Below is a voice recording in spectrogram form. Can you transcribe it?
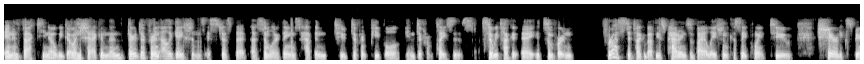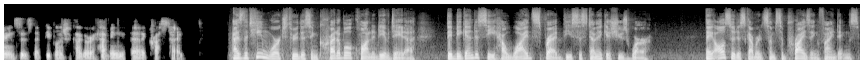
and in fact you know we go and check and then there are different allegations. It's just that uh, similar things happen to different people in different places. So we talk uh, it's important for us to talk about these patterns of violation because they point to shared experiences that people in chicago are having uh, across time. As the team worked through this incredible quantity of data they began to see how widespread these systemic issues were. They also discovered some surprising findings.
